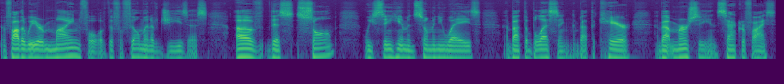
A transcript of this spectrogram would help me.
And Father, we are mindful of the fulfillment of Jesus, of this psalm. We see him in so many ways about the blessing, about the care, about mercy and sacrifice,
